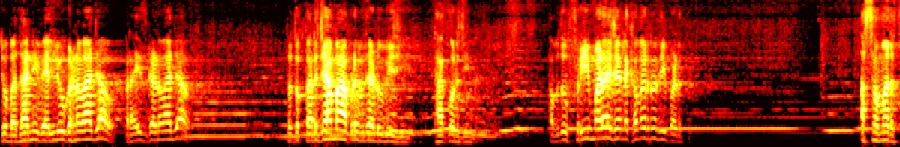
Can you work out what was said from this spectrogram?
જો બધાની વેલ્યુ ગણવા જાઓ, પ્રાઇસ ગણવા જાઓ, તો તો કરજામાં આપણે બધા ડૂબી જઈએ, ઠાકોરજીના. આ બધું ફ્રી મળે છે એટલે ખબર નથી પડતી. અસમર્થ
